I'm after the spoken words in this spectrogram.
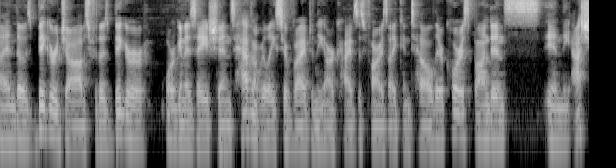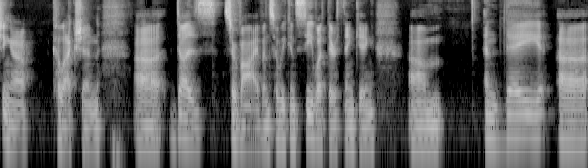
uh, in those bigger jobs for those bigger organizations haven't really survived in the archives as far as I can tell. Their correspondence in the Aschinger collection uh, does survive. And so we can see what they're thinking. Um, and they uh,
